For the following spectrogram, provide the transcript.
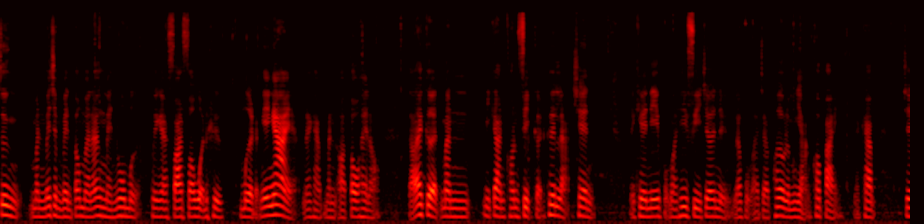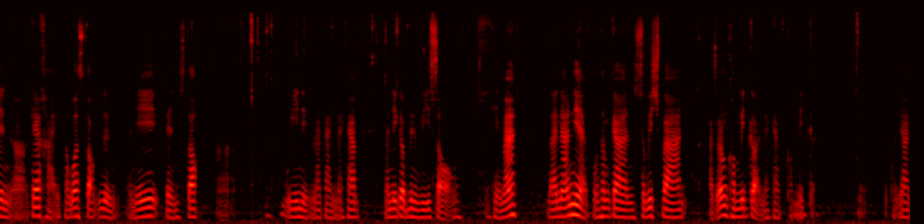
ซึ่งมันไม่จำเป็นต้องมานั่ง manual merge เพื่อการ fast forward คือ merge แบบง่ายๆนะครับ มัน auto ให้เรา แต่ถ้าเกิดมันมีการคอนฟิกเกิดขึ้นละเช่น ในเคสนี้ผมมาที่ฟีเจอร์หนึ่งแล้วผมอาจจะเพิ่มลำอย่างเข้าไปนะครับ เช่นแก้ไขคำว่า stock 1 อันนี้เป็น stock v1 แล้วกันนะครับ อันนี้ก็เป็น v2 โอเคไหมหลังนั้นเนี่ยผมทำการ switch bar อาจจะต้อง commit ก่อนนะครับ commit ก่อนขออนุญาต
